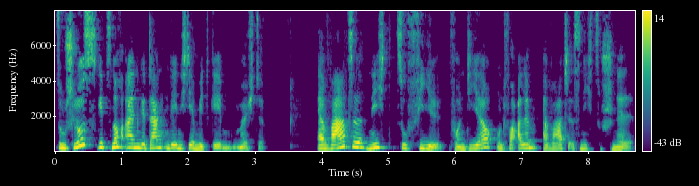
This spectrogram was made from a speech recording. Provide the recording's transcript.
Zum Schluss gibt's noch einen Gedanken, den ich dir mitgeben möchte. Erwarte nicht zu viel von dir und vor allem erwarte es nicht zu schnell.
